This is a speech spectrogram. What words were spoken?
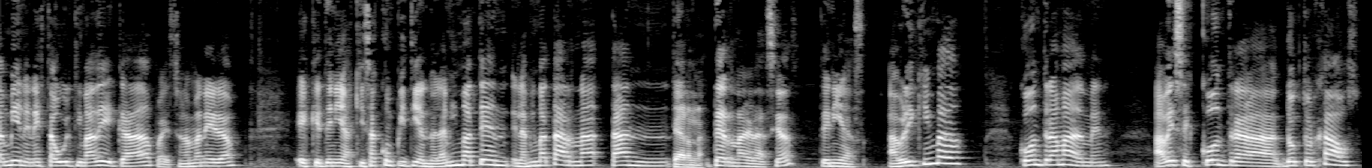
también en esta última década, para decir una manera, es que tenías quizás compitiendo en la misma ten- en la misma terna, tan Terna. terna, gracias. Tenías a Breaking Bad contra Mad Men, a veces contra Doctor House,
